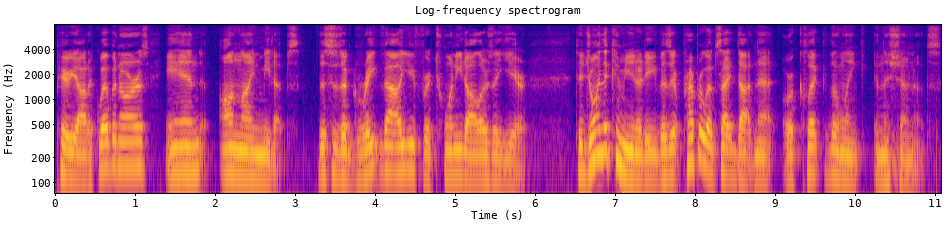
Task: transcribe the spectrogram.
periodic webinars, and online meetups. This is a great value for $20 a year. To join the community, visit prepperwebsite.net or click the link in the show notes.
